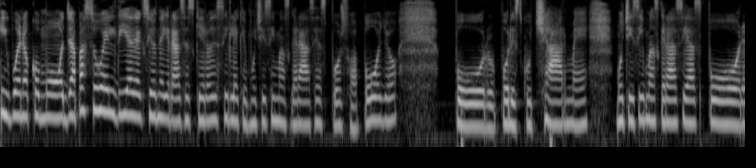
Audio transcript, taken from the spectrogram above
Y bueno, como ya pasó el Día de Acción de Gracias, quiero decirle que muchísimas gracias por su apoyo, por, por, escucharme. Muchísimas gracias por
